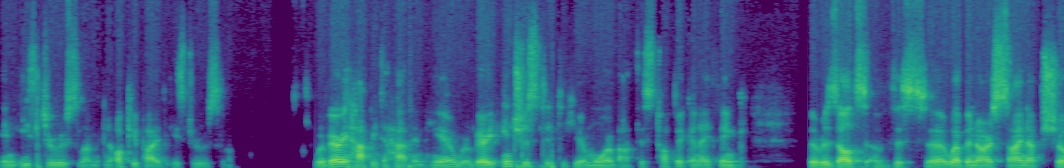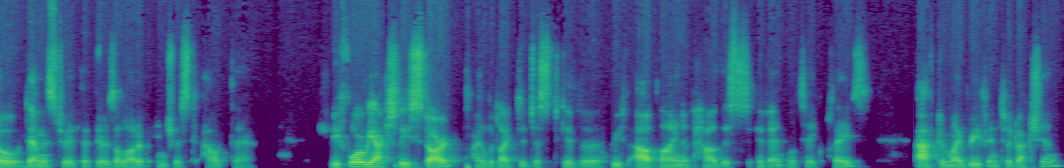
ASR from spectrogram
in East Jerusalem, in occupied East Jerusalem. We're very happy to have him here. We're very interested to hear more about this topic, and I think the results of this uh, webinar sign up show demonstrate that there's a lot of interest out there. Before we actually start, I would like to just give a brief outline of how this event will take place. After my brief introduction,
